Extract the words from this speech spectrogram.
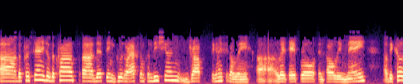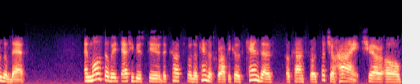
Uh, the percentage of the crop uh, that's in good or excellent condition dropped significantly uh, late April and early May uh, because of that. and most of it attributes to the cuts for the Kansas crop because Kansas accounts for such a high share of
